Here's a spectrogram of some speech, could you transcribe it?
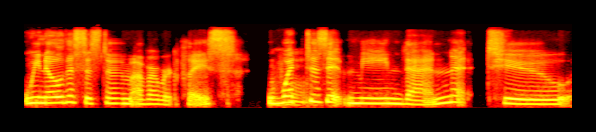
we know the system of our workplace. Mm-hmm. What does it mean then to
